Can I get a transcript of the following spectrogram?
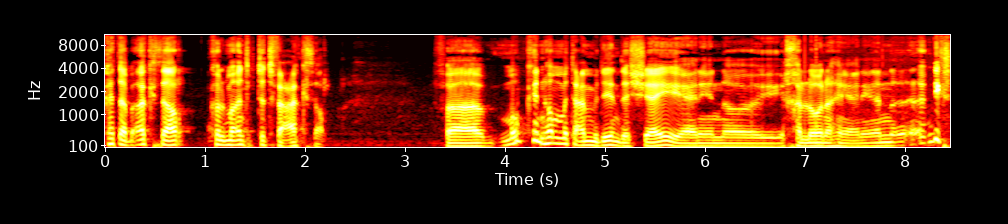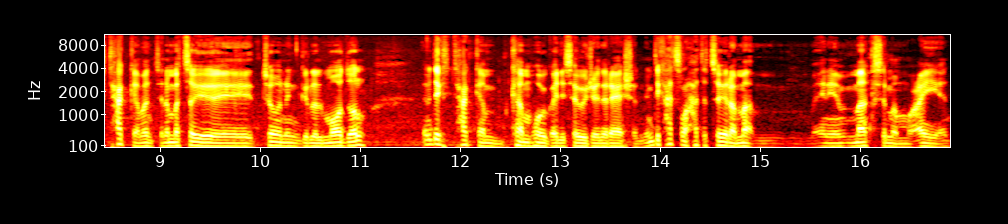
كتب أكثر كل ما أنت بتدفع أكثر. فممكن هم متعمدين ذا الشيء يعني إنه يخلونه يعني يمديك تتحكم أنت لما تسوي tuning لل model يمديك تتحكم بكم هو قاعد يسوي generation يمديك أصلا حتى تسوي له يعني maximum معين.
